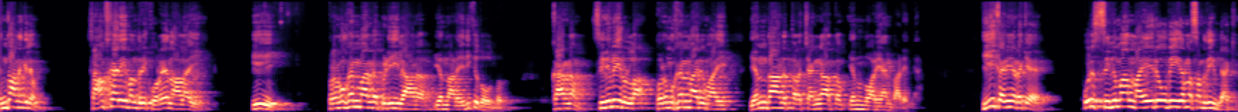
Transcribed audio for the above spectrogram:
എന്താണെങ്കിലും സാംസ്കാരിക മന്ത്രി കുറെ നാളായി ഈ പ്രമുഖന്മാരുടെ പിടിയിലാണ് എന്നാണ് എനിക്ക് തോന്നുന്നത്. കാരണം സിനിമയിലുള്ള പ്രമുഖന്മാരുമായി എന്താണ് ഇത്ര ചങ്ങാത്തം എന്നൊന്നും അറിയാൻ പാടില്ല. ഈ കഴിഞ്ഞിടയ്ക്ക് ഒരു സിനിമ നയരൂപീകരണ സമിതി ഉണ്ടാക്കി.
